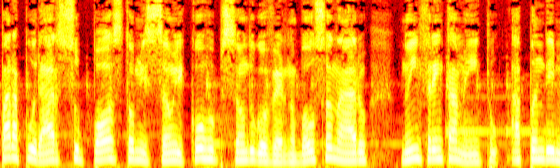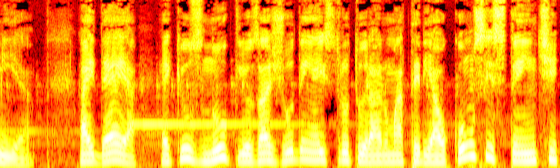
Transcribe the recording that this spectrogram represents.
para apurar suposta omissão e corrupção do governo Bolsonaro no enfrentamento à pandemia. A ideia é que os núcleos ajudem a estruturar um material consistente,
